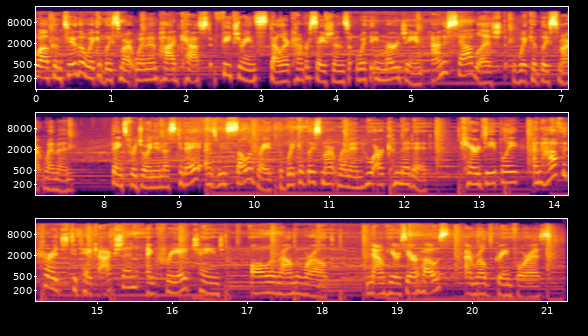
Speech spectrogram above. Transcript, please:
Welcome to the Wickedly Smart Women podcast featuring stellar conversations with emerging and established wickedly smart women. Thanks for joining us today as we celebrate the wickedly smart women who are committed, care deeply, and have the courage to take action and create change all around the world. Now, here's your host, Emerald Greenforest.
